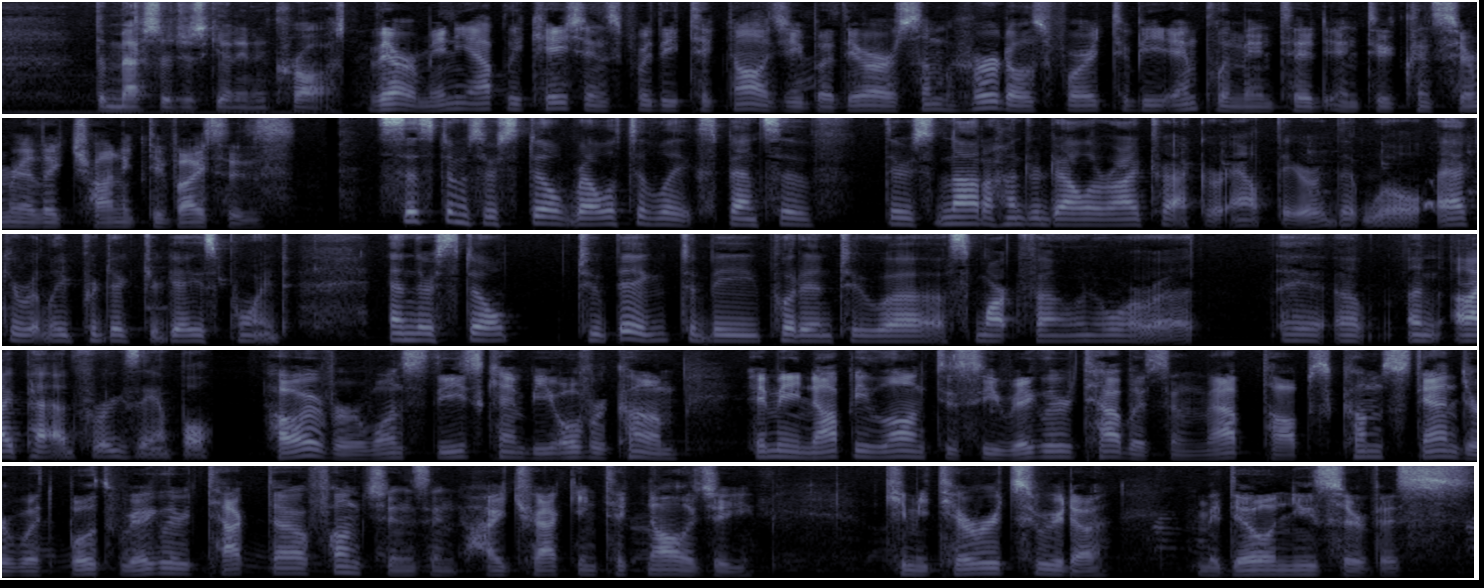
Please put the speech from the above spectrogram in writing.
the message is getting across. There are many applications for the technology, but there are some hurdles for it to be implemented into consumer electronic devices. Systems are still relatively expensive there's not a $100 eye tracker out there that will accurately predict your gaze point, and they're still too big to be put into a smartphone or a, a, an iPad, for example. However, once these can be overcome, it may not be long to see regular tablets and laptops come standard with both regular tactile functions and eye tracking technology. Kimiteru Tsuruta, Medill News Service.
